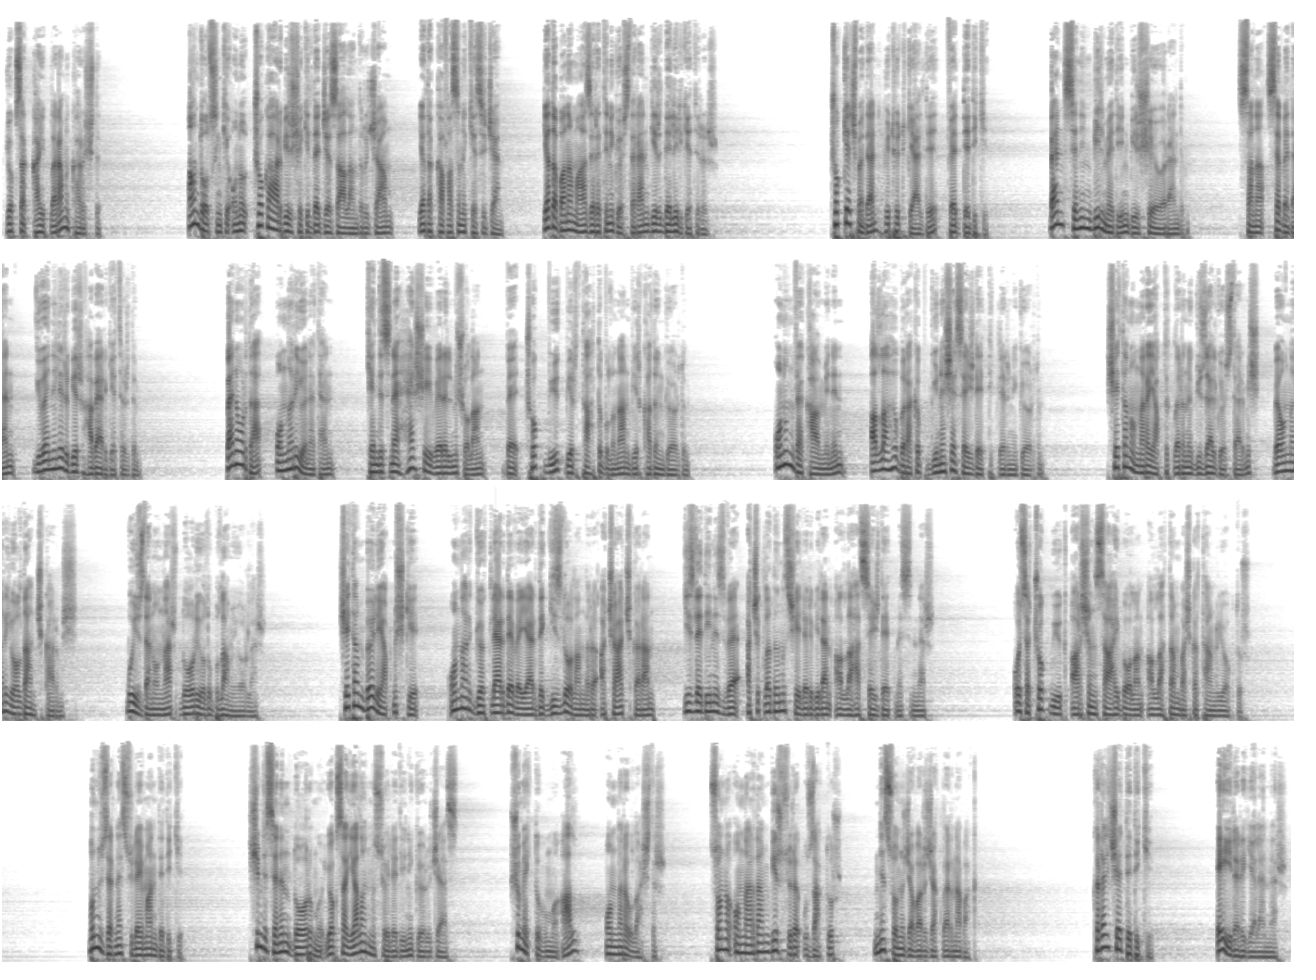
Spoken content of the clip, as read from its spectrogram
Yoksa kayıplara mı karıştı? Andolsun ki onu çok ağır bir şekilde cezalandıracağım ya da kafasını keseceğim ya da bana mazeretini gösteren bir delil getirir. Çok geçmeden Hüthüt geldi ve dedi ki, ben senin bilmediğin bir şey öğrendim. Sana Sebe'den güvenilir bir haber getirdim. Ben orada onları yöneten, kendisine her şey verilmiş olan ve çok büyük bir tahtı bulunan bir kadın gördüm. Onun ve kavminin Allah'ı bırakıp güneşe secde ettiklerini gördüm. Şeytan onlara yaptıklarını güzel göstermiş ve onları yoldan çıkarmış. Bu yüzden onlar doğru yolu bulamıyorlar. Şeytan böyle yapmış ki, onlar göklerde ve yerde gizli olanları açığa çıkaran, gizlediğiniz ve açıkladığınız şeyleri bilen Allah'a secde etmesinler. Oysa çok büyük arşın sahibi olan Allah'tan başka Tanrı yoktur. Bunun üzerine Süleyman dedi ki, Şimdi senin doğru mu yoksa yalan mı söylediğini göreceğiz. Şu mektubumu al, onlara ulaştır. Sonra onlardan bir süre uzak dur, ne sonuca varacaklarına bak. Kraliçe dedi ki, Ey ileri gelenler!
